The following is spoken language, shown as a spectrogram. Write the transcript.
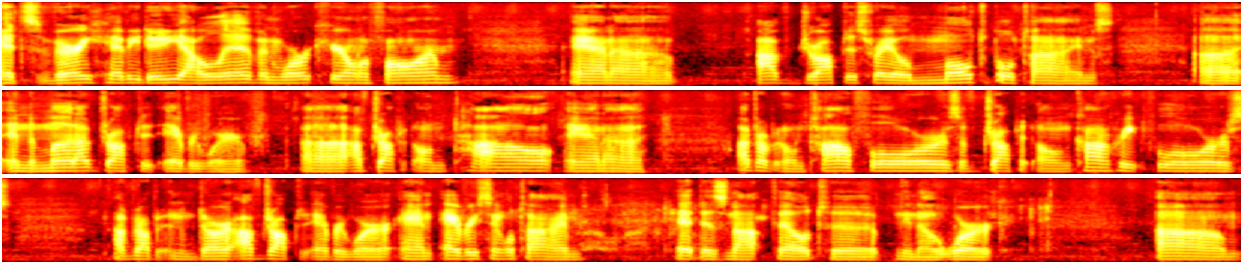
It's very heavy duty. I live and work here on a farm, and uh, I've dropped this radio multiple times uh, in the mud. I've dropped it everywhere. Uh, I've dropped it on tile and uh, I've dropped it on tile floors. I've dropped it on concrete floors. I've dropped it in the dirt. I've dropped it everywhere, and every single time, it does not fail to you know work. Um,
